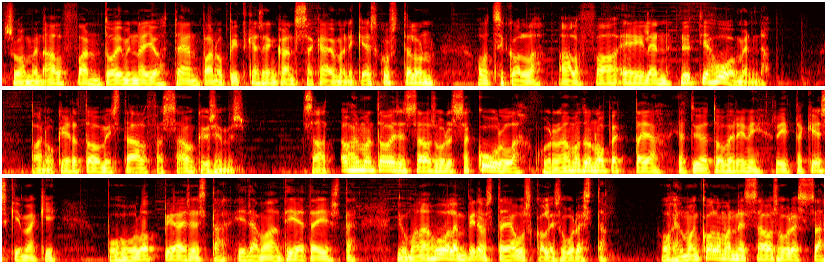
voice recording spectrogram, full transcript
Suomen Alfan toiminnanjohtajan Panu Pitkäsen kanssa käymäni keskustelun otsikolla Alfaa eilen, nyt ja huomenna. Panu kertoo, mistä Alfassa on kysymys. Saat ohjelman toisessa osuudessa kuulla, kun raamatun opettaja ja työtoverini Riitta Keskimäki – puhuu loppiaisesta, Itämaan tietäjistä, Jumalan huolenpidosta ja uskollisuudesta. Ohjelman kolmannessa osuudessa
